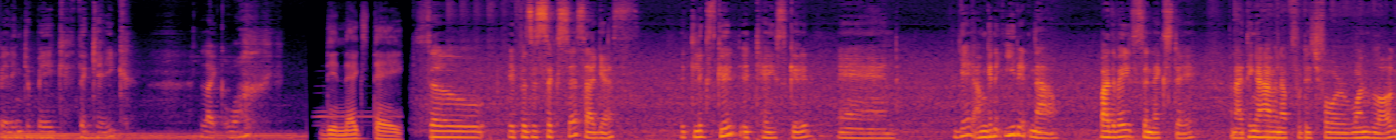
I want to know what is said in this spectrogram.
failing to bake the cake. Like what? The next day. So it was a success, I guess. It looks good, it tastes good, and yeah, I'm gonna eat it now. By the way, it's the next day, and I think I have enough footage for one vlog.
